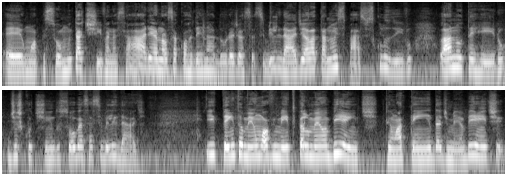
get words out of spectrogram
é uma pessoa muito ativa nessa área, a nossa coordenadora de acessibilidade, ela está num espaço exclusivo lá no terreiro discutindo sobre acessibilidade. E tem também um movimento pelo meio ambiente. Tem uma tenda de meio ambiente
